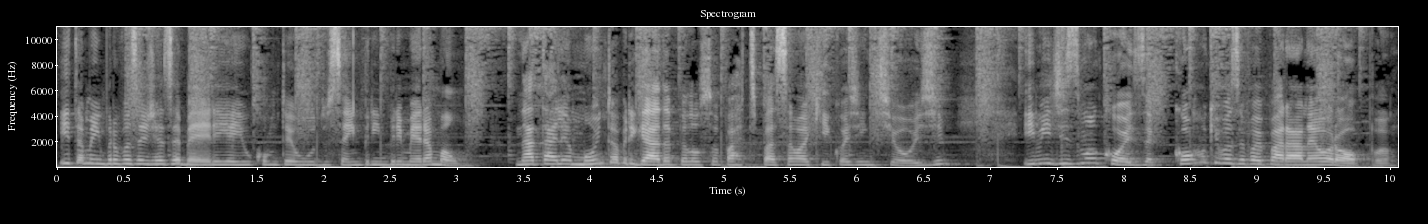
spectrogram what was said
e também para vocês receberem aí o conteúdo sempre em primeira mão. Natália, muito obrigada pela sua participação aqui com a gente hoje. E me diz uma coisa, como que você foi parar na Europa?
